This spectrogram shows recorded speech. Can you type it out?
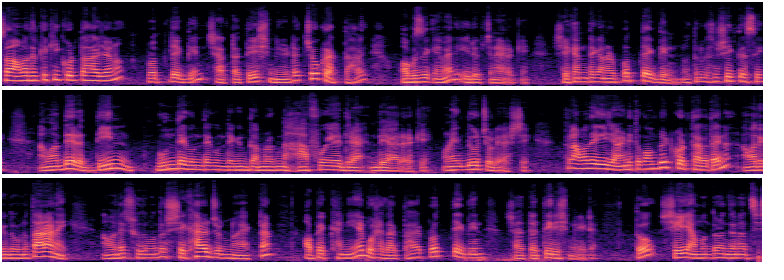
সো আমাদেরকে কী করতে হয় যেন? প্রত্যেক দিন সাতটা তেইশ মিনিটে চোখ রাখতে হয় অক্সিকেমের ইউটিউব চ্যানেল আর কি। সেখান থেকে আমরা প্রত্যেক দিন নতুন কিছু শিখতেছি। আমাদের দিন গুনতে গুনতে গুনতে কিন্তু আমরা কিন্তু হাফ ওয়ে দেয়ার আর কি। অনেক দূর চলে আসছি। তাহলে আমাদের এই জার্নি তো কমপ্লিট করতে হবে, তাই না? আমাদের কিন্তু কোনো তারা নেই। আমাদের শুধুমাত্র শেখার জন্য একটা অপেক্ষা নিয়ে বসে থাকতে হয় প্রত্যেক দিন সাতটা তিরিশ মিনিটে। তো সেই আমন্ত্রণ জানাচ্ছি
